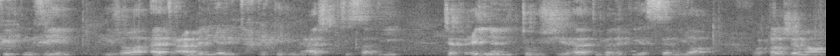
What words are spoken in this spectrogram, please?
في تنزيل إجراءات عملية لتحقيق الإنعاش الاقتصادي تفعيلا للتوجهات الملكية السامية وترجمة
